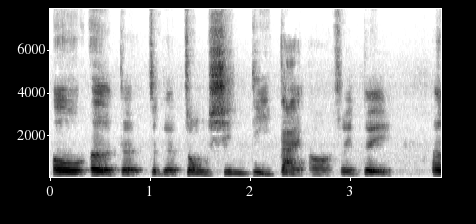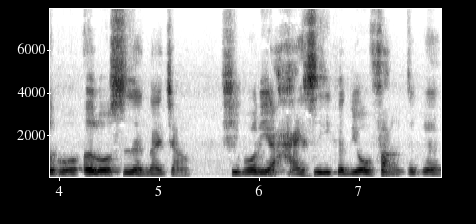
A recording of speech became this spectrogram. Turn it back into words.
欧俄的这个中心地带哦，所以对俄国俄罗斯人来讲，西伯利亚还是一个流放这个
